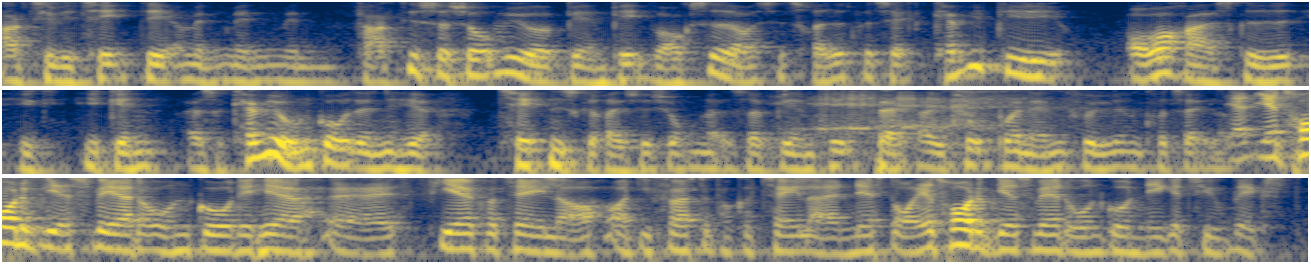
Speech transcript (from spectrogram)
aktivitet der, men, men, men faktisk så så vi jo, at BNP voksede også i tredje kvartal. Kan vi blive overrasket igen? Altså kan vi undgå denne her tekniske recession, altså BNP ja. falder i to på en anden følgende kvartaler? Jeg, jeg tror, det bliver svært at undgå det her øh, fjerde kvartal og de første par kvartaler af næste år. Jeg tror, det bliver svært at undgå negativ vækst.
